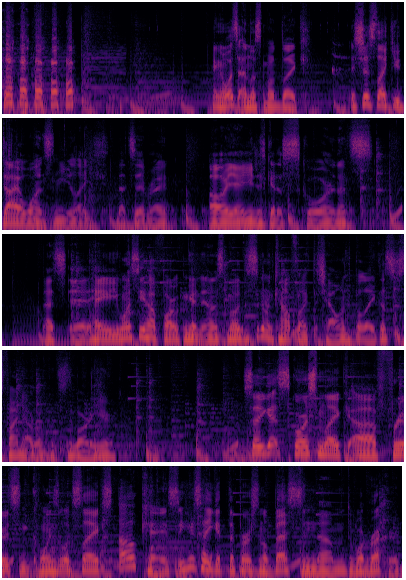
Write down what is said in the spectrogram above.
Hang on. What's endless mode like? It's just like you die at once and you like that's it, right? Oh yeah, you just get a score. And that's that's it. Hey, you want to see how far we can get in endless mode? This is gonna count for like the challenge, but like let's just find out real quick since already here. So you get scores from like uh, fruits and coins. It looks like. Okay, so here's how you get the personal best in um, the world record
